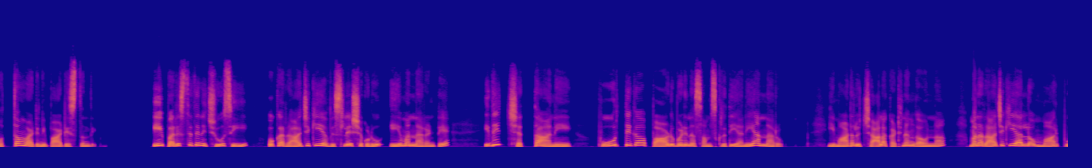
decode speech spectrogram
మొత్తం వాటిని పాటిస్తుంది. ఈ పరిస్థితిని చూసి ఒక రాజకీయ విశ్లేషకుడు ఏమన్నారంటే ఇది చెత్త అని పూర్తిగా పాడుబడిన సంస్కృతి అని అన్నారు. ఈ మాటలు చాలా కఠినంగా ఉన్నా మన రాజకీయాల్లో మార్పు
